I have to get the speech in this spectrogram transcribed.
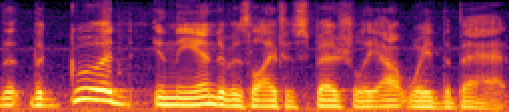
the the good in the end of his life, especially, outweighed the bad.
